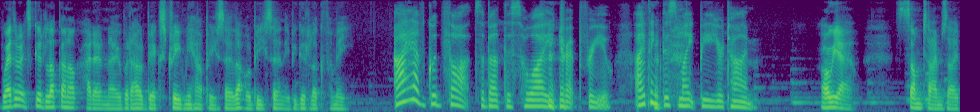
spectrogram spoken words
whether it's good luck or not, I don't know, but I would be extremely happy. So that would be certainly be good luck for me. I have good thoughts about this Hawaii trip for you. I think this might be your time. Oh yeah, sometimes I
